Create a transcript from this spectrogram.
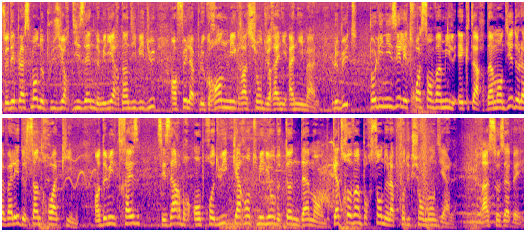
Ce déplacement de plusieurs dizaines de milliards d'individus en fait la plus grande migration du règne animal. Le but Polliniser les 320 000 hectares d'amandiers de la vallée de Saint-Joachim. En 2013, ces arbres ont produit 40 millions de tonnes d'amandes, 80% de la production mondiale, grâce aux abeilles.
